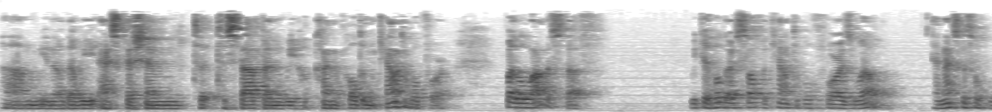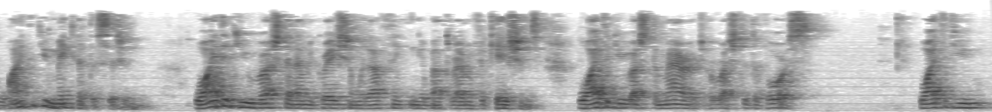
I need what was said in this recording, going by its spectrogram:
um, you know, that we ask Hashem to, to stop and we kind of hold Him accountable for. But a lot of stuff we could hold ourselves accountable for as well. And ask ourselves, why did you make that decision? Why did you rush that emigration without thinking about the ramifications? Why did you rush the marriage or rush the divorce? Why did you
